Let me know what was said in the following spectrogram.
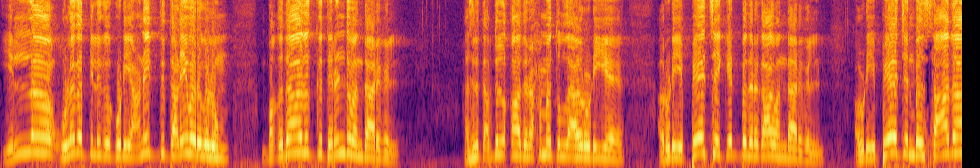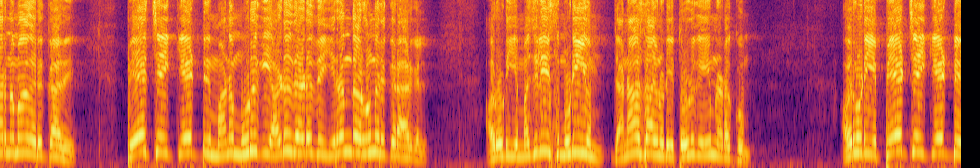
எல்லா உலகத்தில் இருக்கக்கூடிய அனைத்து தலைவர்களும் பகதாதுக்கு திரண்டு வந்தார்கள். ஹசரத் அப்துல் காதர் ரஹமத்துல்லா அவருடைய அவருடைய பேச்சை கேட்பதற்காக வந்தார்கள். அவருடைய பேச்சு என்பது சாதாரணமாக இருக்காது. பேச்சை கேட்டு மனம் உருகி அழுது அழுது இறந்தவர்களும் இருக்கிறார்கள். அவருடைய மஜ்லிஸ் முடியும் ஜனாசாவினுடைய தொழுகையும் நடக்கும். அவருடைய பேச்சை கேட்டு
